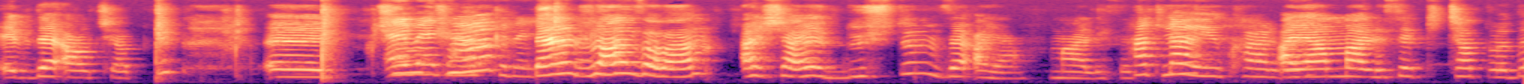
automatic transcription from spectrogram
evde alçı yaptık. Ee, çünkü Evet arkadaşlar. ben ranzadan aşağıya düştüm ve ayağım maalesef. ki- Hatta yukarıda. Ayağım maalesef ki çatladı.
